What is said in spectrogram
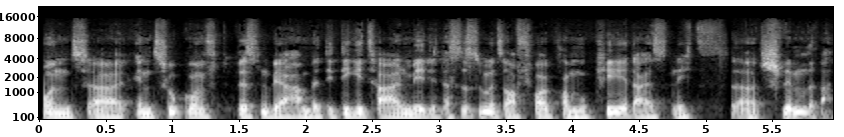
Und äh, in Zukunft wissen wir, haben wir die digitalen Medien. Das ist übrigens auch vollkommen okay, da ist nichts äh, schlimm dran.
